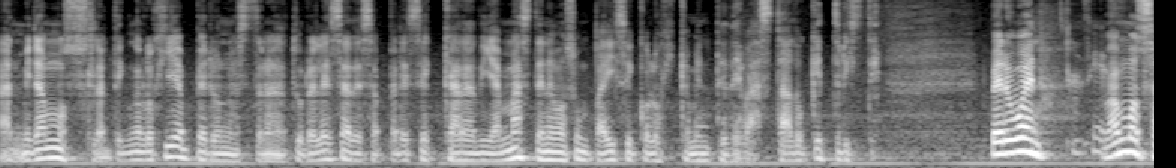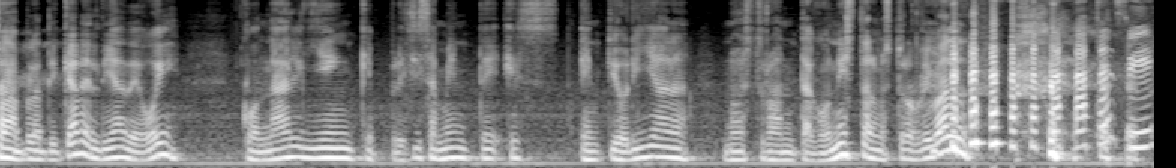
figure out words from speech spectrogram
admiramos la tecnología, pero nuestra naturaleza desaparece cada día más. Tenemos un país ecológicamente devastado, qué triste. Pero bueno, vamos a platicar el día de hoy con alguien que precisamente es, en teoría, nuestro antagonista, nuestro rival. sí,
